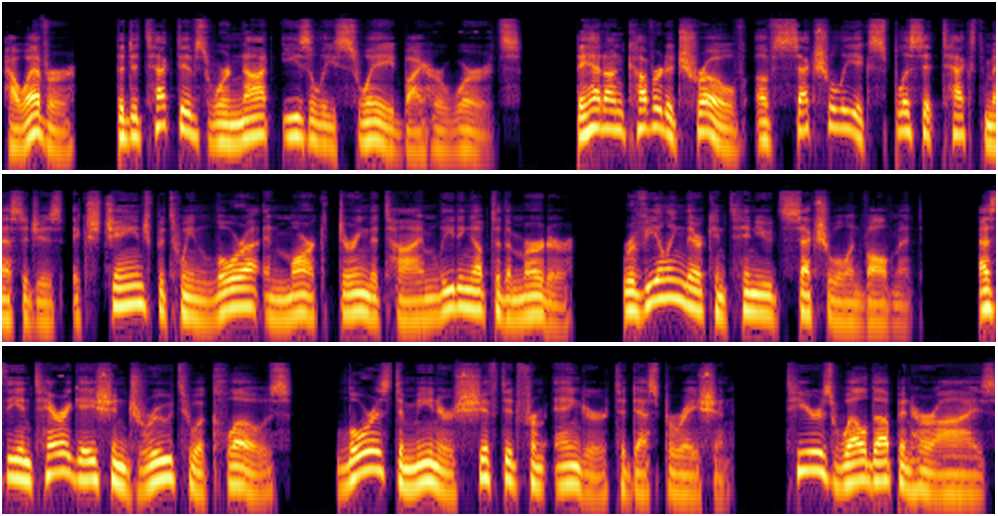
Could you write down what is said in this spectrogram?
However, the detectives were not easily swayed by her words. They had uncovered a trove of sexually explicit text messages exchanged between Laura and Mark during the time leading up to the murder, revealing their continued sexual involvement. As the interrogation drew to a close, Laura's demeanor shifted from anger to desperation. Tears welled up in her eyes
